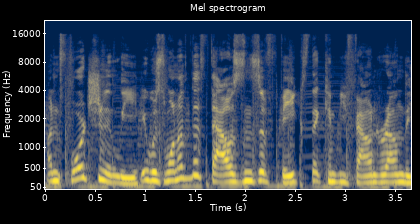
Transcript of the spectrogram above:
Unfortunately, it was one of the thousands of fakes that can be found around the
